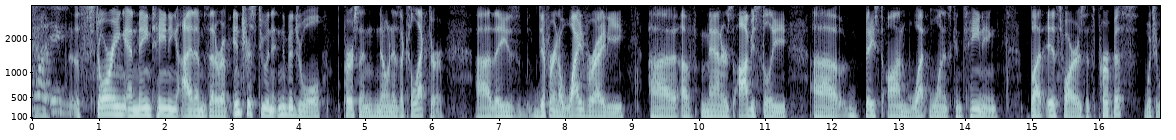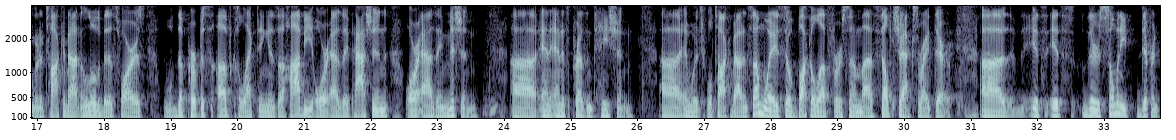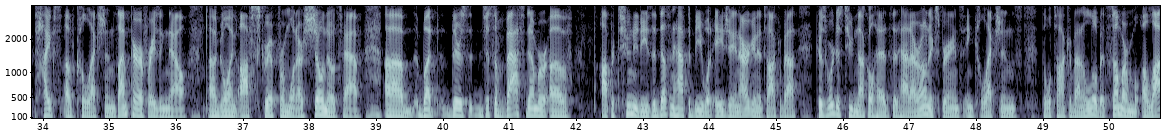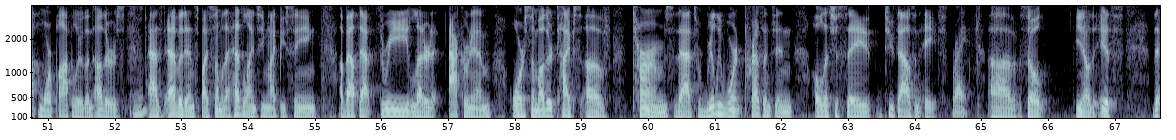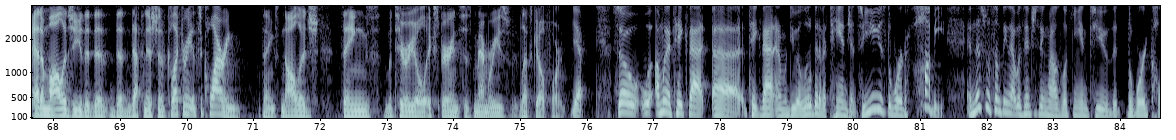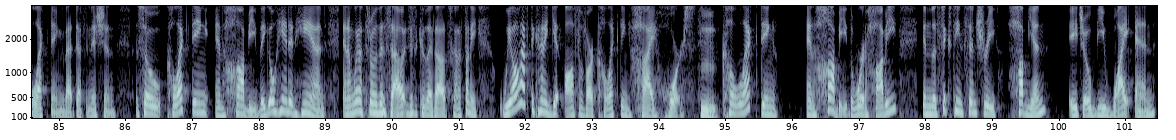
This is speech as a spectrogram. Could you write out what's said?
Storing and maintaining items that are of interest to an individual person known as a collector. Uh, these differ in a wide variety uh, of manners, obviously uh, based on what one is containing. But as far as its purpose, which we're going to talk about in a little bit, as far as the purpose of collecting as a hobby or as a passion or as a mission, uh, and, and its presentation uh, in which we'll talk about in some ways. So buckle up for some uh, self checks right there. Uh, it's it's there's so many different types of collections. I'm paraphrasing now, uh, going off script from what our show notes have, um, but there's just a vast number of opportunities. It doesn't have to be what AJ and I are going to talk about because we're just two knuckleheads that had our own experience in collections that we'll talk about in a little bit. Some are a lot more popular than others, mm-hmm. as evidenced by some of the headlines you might be seeing about that three lettered acronym or some other types of terms that really weren't present in, oh, let's just say 2008. Right. Uh, so, you know, it's the etymology, the, de- the definition of collecting, it's acquiring things, knowledge, things, material experiences, memories. Let's go for it. Yep. So I'm going to take that, uh, take that, and I'm going to do a little bit of a tangent. So you use the word hobby, and this was something that was interesting when I was looking into the, the word collecting, that definition. So collecting and hobby they go hand in hand, and I'm going to throw this out just because I thought it's kind of funny. We all have to kind of get off of our collecting high horse. Collecting and hobby. The word hobby in the 16th century, hobyan, H O B Y N,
